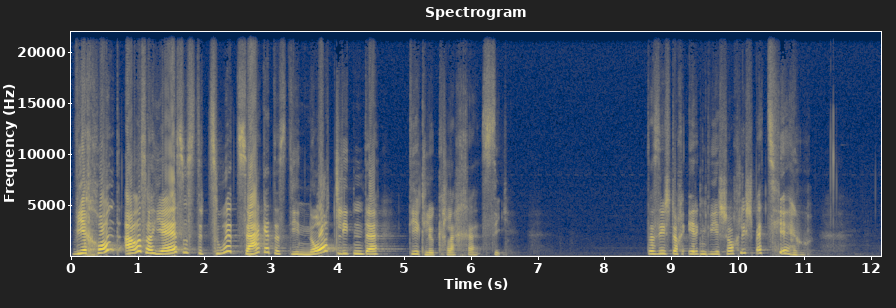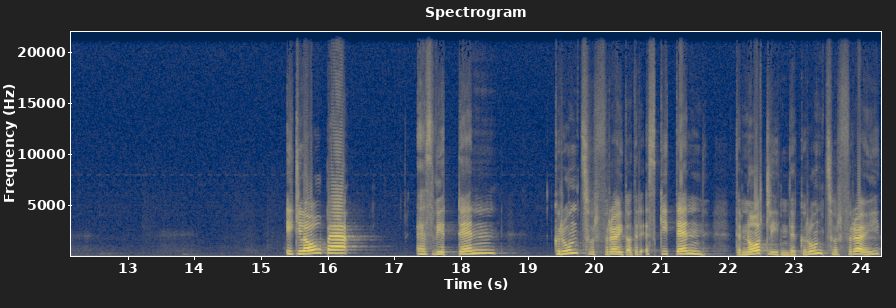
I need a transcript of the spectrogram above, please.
Wie kommt also Jesus dazu, zu sagen, dass die Notleidenden die Glücklichen sind? Das ist doch irgendwie schon ein bisschen speziell. Ich glaube, es wird dann Grund zur Freude, oder es gibt dann der Notleidende Grund zur Freude,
